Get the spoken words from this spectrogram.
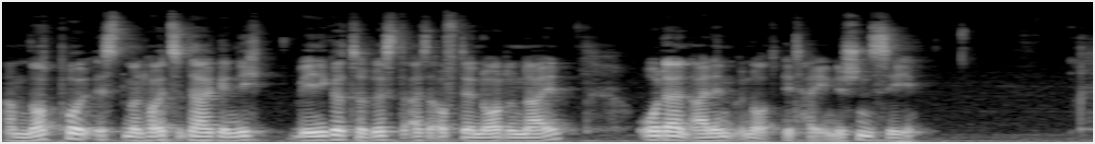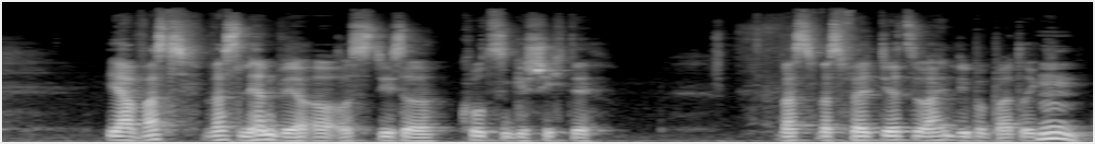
Am Nordpol ist man heutzutage nicht weniger Tourist als auf der Norderney oder in einem norditalienischen See. Ja, was, was lernen wir aus dieser kurzen Geschichte? Was, was fällt dir zu ein, lieber Patrick? Hm.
